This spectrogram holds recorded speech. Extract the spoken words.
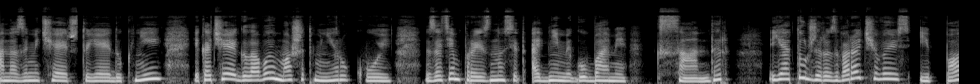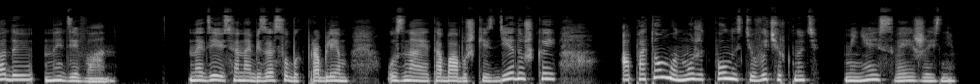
Она замечает, что я иду к ней, и, качая головой, машет мне рукой. Затем произносит одними губами «Ксандер». Я тут же разворачиваюсь и падаю на диван. Надеюсь, она без особых проблем узнает о бабушке с дедушкой, а потом он может полностью вычеркнуть меня из своей жизни.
